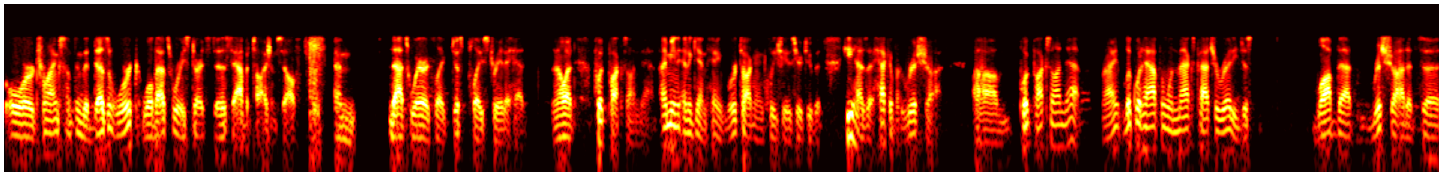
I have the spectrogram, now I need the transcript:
or trying something that doesn't work, well, that's where he starts to sabotage himself, and that's where it's like just play straight ahead. You know what? Put pucks on net. I mean, and again, hey, we're talking cliches here too, but he has a heck of a wrist shot. Um, put pucks on net, right? Look what happened when Max Pacioretty just lobbed that wrist shot at uh,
